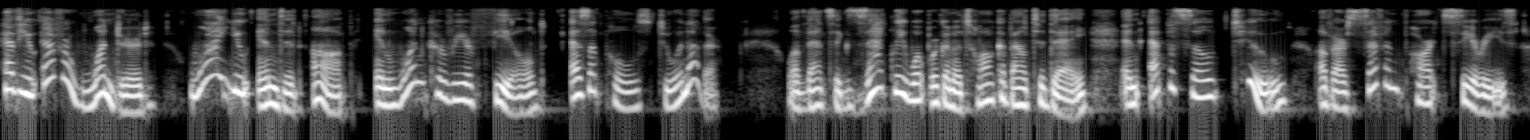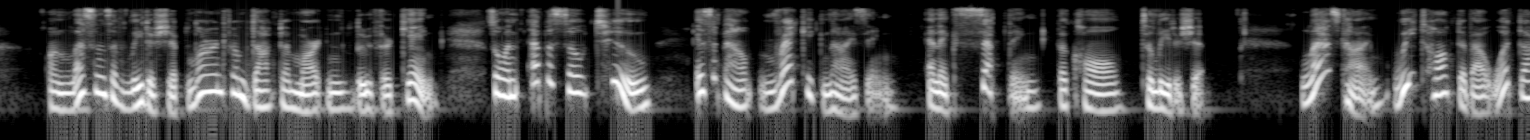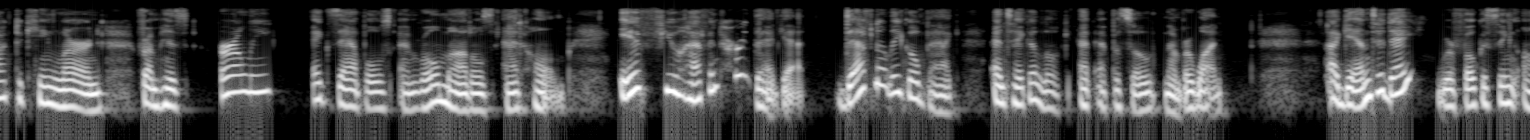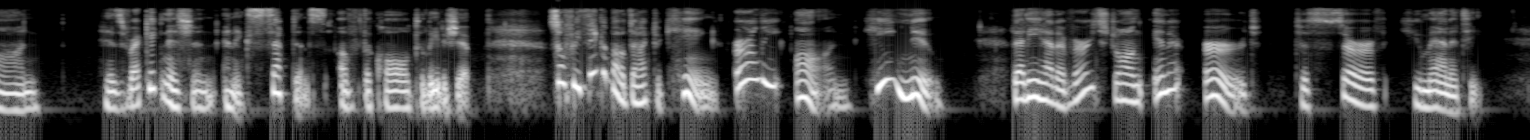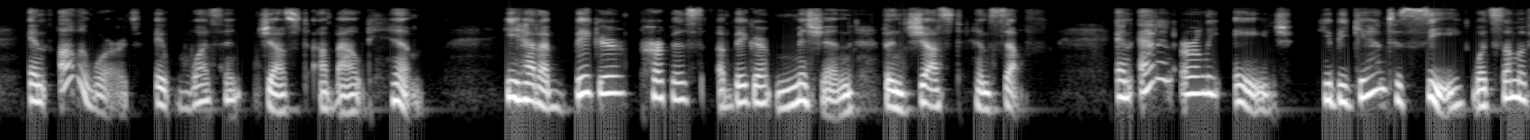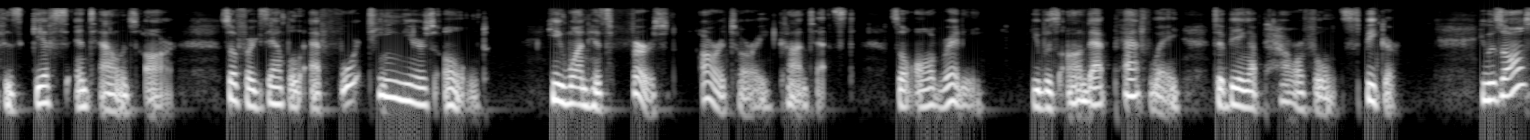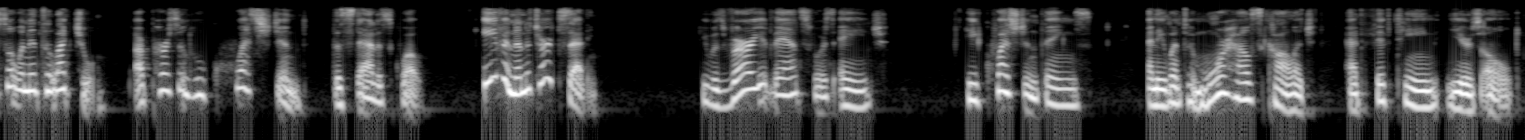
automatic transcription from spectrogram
Have you ever wondered why you ended up in one career field as opposed to another? Well, that's exactly what we're going to talk about today in episode two of our seven part series on lessons of leadership learned from Dr. Martin Luther King. So, in episode two, it's about recognizing and accepting the call to leadership. Last time, we talked about what Dr. King learned from his early examples and role models at home. If you haven't heard that yet, definitely go back and take a look at episode number one. Again, today, we're focusing on his recognition and acceptance of the call to leadership. So, if we think about Dr. King, early on, he knew that he had a very strong inner urge to serve humanity. In other words, it wasn't just about him. He had a bigger purpose, a bigger mission than just himself. And at an early age, he began to see what some of his gifts and talents are. So, for example, at 14 years old, he won his first oratory contest. So, already he was on that pathway to being a powerful speaker. He was also an intellectual, a person who questioned the status quo, even in a church setting. He was very advanced for his age. He questioned things, and he went to Morehouse College at 15 years old.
